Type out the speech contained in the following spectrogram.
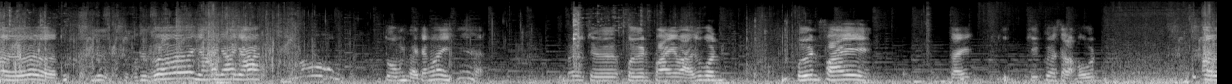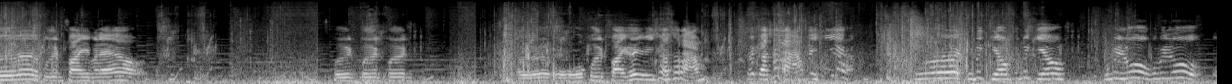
เออถือถือถือเออยายายาตัวมันใหญ่จังเลยเนี่ยเฮ้ยเราเจอปืนไฟว่ะทุกคนปืนไฟใจ คลิกเพื่อสลับอาวุธ เออ ปืนไฟมาแล้ว ปืนปืนปืนเออ โอ้โห ปืนไฟ เฮ้ยมีชาฉลาม เฮ้ยปลาฉลามไอ้เหี้ยเฮ้ยกูไม่เกี่ยว กูไม่เกี่ยว กูไม่รู้ กูไม่รู้โอ้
